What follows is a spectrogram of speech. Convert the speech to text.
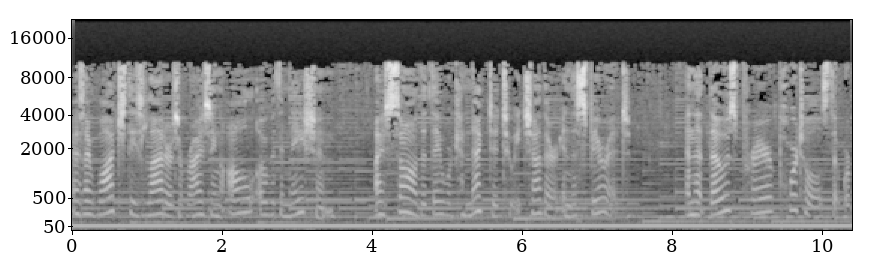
As I watched these ladders arising all over the nation, I saw that they were connected to each other in the Spirit, and that those prayer portals that were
